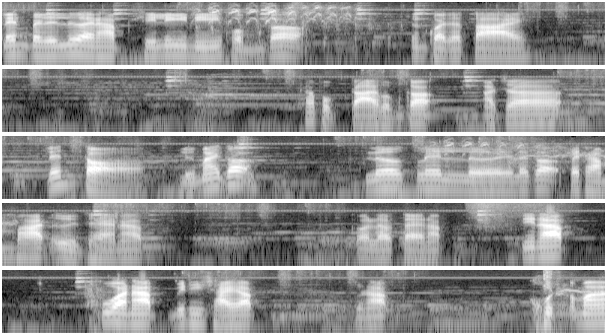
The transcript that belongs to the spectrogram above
เล่นไปเรื่อยๆนะครับซีรีส์นี้ผมก็จนกว่าจะตาย ถ้าผมตายผมก็อาจจะเล่นต่อ หรือไม่ก็เลิกเล่นเลยแล้วก็ไปทำพาร์ทอื่นแทนนะครับ ก็แล้วแต่นะครับ นี่นะครับขั้วนะครับ วิธีใช้ครับดูนะครับขุดออกมา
